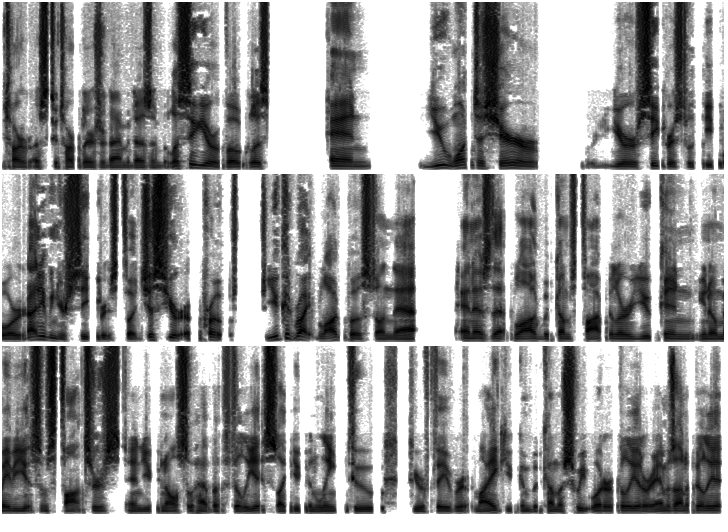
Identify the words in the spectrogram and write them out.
guitar, us guitar players are dime a dozen, but let's say you're a vocalist and you want to share your secrets with people, or not even your secrets, but just your approach. You could write blog posts on that and as that blog becomes popular, you can, you know, maybe get some sponsors and you can also have affiliates. Like you can link to your favorite mic. You can become a Sweetwater affiliate or Amazon affiliate.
